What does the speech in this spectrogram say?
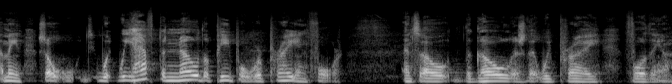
I mean, so we have to know the people we're praying for. And so the goal is that we pray for them.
